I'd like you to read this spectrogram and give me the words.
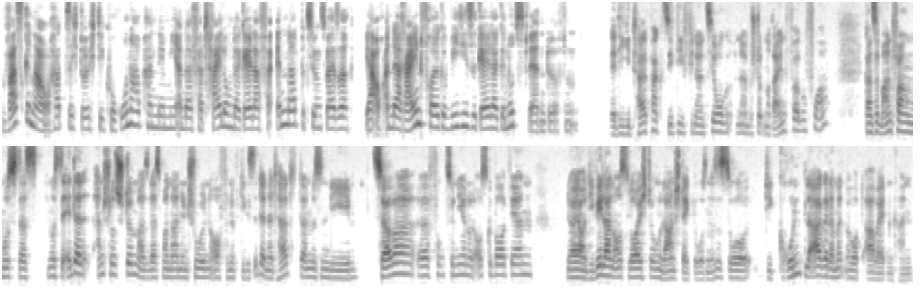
Was genau hat sich durch die Corona-Pandemie an der Verteilung der Gelder verändert, beziehungsweise ja auch an der Reihenfolge, wie diese Gelder genutzt werden dürfen? Der Digitalpakt sieht die Finanzierung in einer bestimmten Reihenfolge vor. Ganz am Anfang muss, das, muss der Internetanschluss stimmen, also dass man an den Schulen auch vernünftiges Internet hat. Dann müssen die Server äh, funktionieren und ausgebaut werden. Naja, und die WLAN-Ausleuchtung, LAN-Steckdosen, das ist so die Grundlage, damit man überhaupt arbeiten kann.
